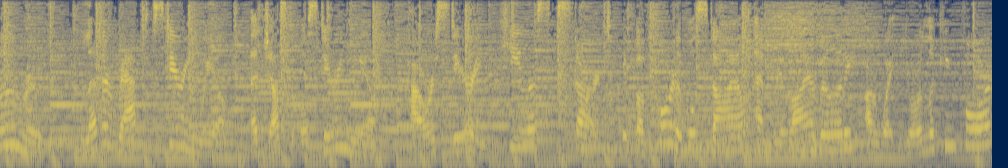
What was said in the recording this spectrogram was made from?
moonroof, leather-wrapped steering wheel, adjustable steering wheel, power steering, keyless start. If affordable style and reliability are what you're looking for,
